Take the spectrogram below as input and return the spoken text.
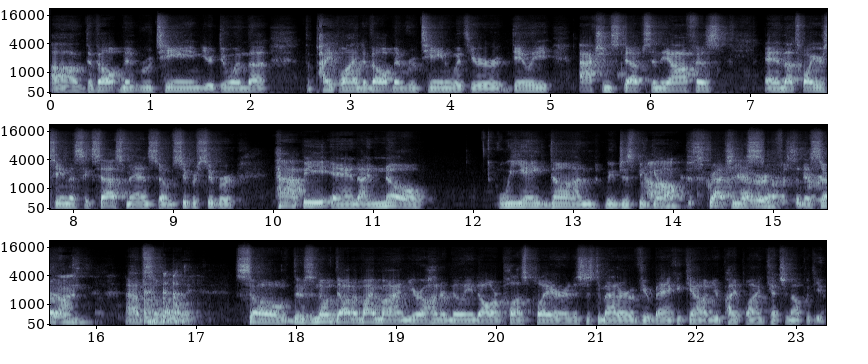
uh, development routine. You're doing the the pipeline development routine with your daily action steps in the office, and that's why you're seeing the success, man. So I'm super super happy, and I know we ain't done. We've just begun. Oh, just scratching never, the surface of the surface. Done. Absolutely. So there's no doubt in my mind you're a hundred million dollar plus player, and it's just a matter of your bank account and your pipeline catching up with you.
